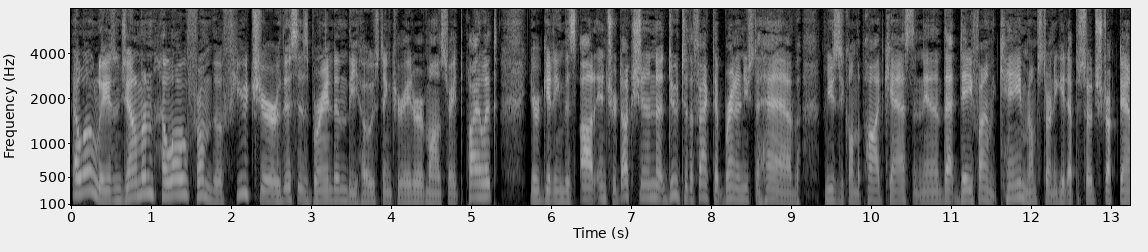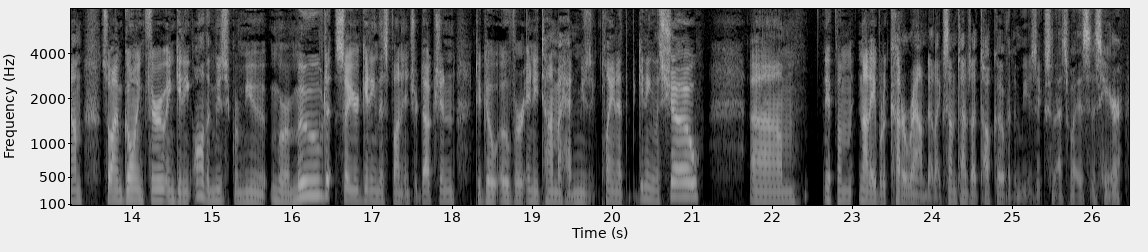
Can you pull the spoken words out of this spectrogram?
Hello, ladies and gentlemen. Hello from the future. This is Brandon, the host and creator of Monster 8 the Pilot. You're getting this odd introduction due to the fact that Brandon used to have music on the podcast, and uh, that day finally came, and I'm starting to get episodes struck down. So I'm going through and getting all the music remo- removed. So you're getting this fun introduction to go over anytime I had music playing at the beginning of the show. Um, if I'm not able to cut around it, like sometimes I talk over the music, so that's why this is here.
